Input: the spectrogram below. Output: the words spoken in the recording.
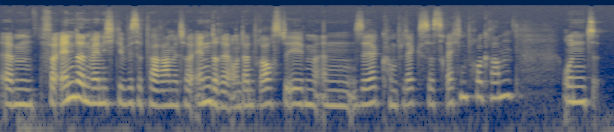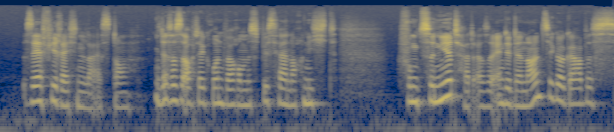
ähm, verändern, wenn ich gewisse Parameter ändere. Und dann brauchst du eben ein sehr komplexes Rechenprogramm und sehr viel Rechenleistung. Das ist auch der Grund, warum es bisher noch nicht funktioniert hat. Also Ende der 90er gab es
